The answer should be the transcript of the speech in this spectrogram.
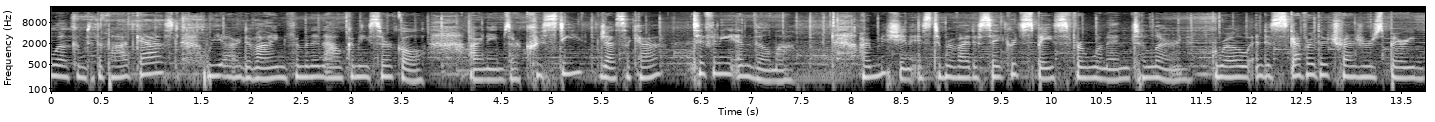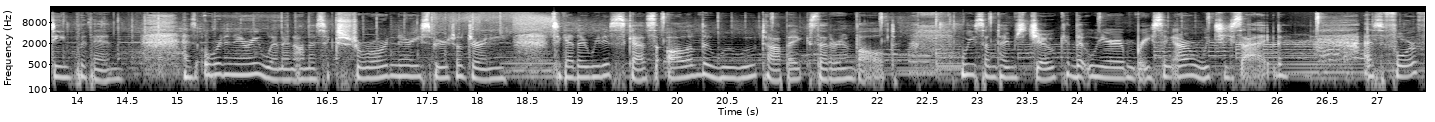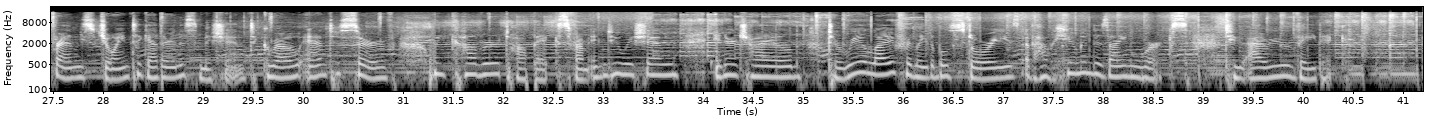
Welcome to the podcast. We are Divine Feminine Alchemy Circle. Our names are Christy, Jessica, Tiffany, and Vilma. Our mission is to provide a sacred space for women to learn, grow, and discover their treasures buried deep within. As ordinary women on this extraordinary spiritual journey, together we discuss all of the woo woo topics that are involved. We sometimes joke that we are embracing our witchy side. As four friends join together in this mission to grow and to serve, we cover topics from intuition, inner child, to real life relatable stories of how human design works, to Ayurvedic.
